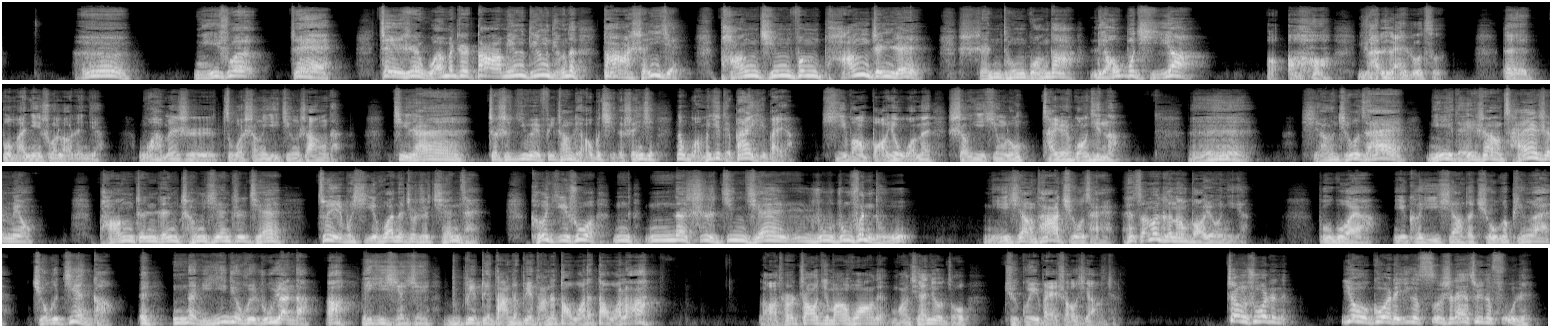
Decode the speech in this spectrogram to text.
嗯，你说这这是我们这大名鼎鼎的大神仙庞清风庞真人，神通广大，了不起呀！哦哦，原来如此。呃，不瞒您说，老人家，我们是做生意经商的，既然。这是一位非常了不起的神仙，那我们也得拜一拜呀！希望保佑我们生意兴隆，财源广进呐。嗯，想求财，你得上财神庙。庞真人成仙之前，最不喜欢的就是钱财，可以说，那那是金钱如如粪土。你向他求财，他怎么可能保佑你呀？不过呀，你可以向他求个平安，求个健康。哎，那你一定会如愿的啊！哎，行行，别别挡着，别挡着，到我了，到我了啊！老头着急忙慌的往前就走去跪拜烧香去了。正说着呢，又过来一个四十来岁的妇人，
